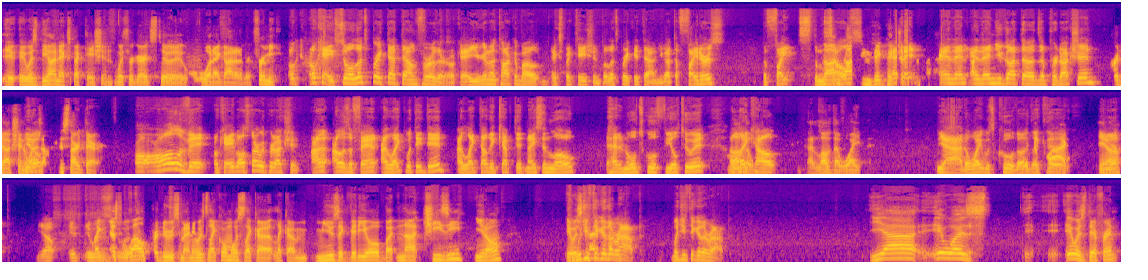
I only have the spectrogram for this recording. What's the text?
it it was beyond expectation with regards to what I got out of it. For me, Okay, okay, so let's break that down further. Okay, you're gonna talk about expectation, but let's break it down. You got the fighters, the fights no, themselves, talking big and, picture then, and then and then you got the the production. production you wise. know- I'm going to start there. All of it okay but i'll start with production I, I was a fan i liked what they did i liked how they kept it nice and low it had an old school feel to it i like the- how I love that white. yeah the white was cool though the like the, black, You know. yep yep it, it like was just it was- well produced, man. It was like almost like a like a music video, but not cheesy. You know, it was. what'd you kind think of the rap what'd you think of the rap Yeah, it was. It, it was different.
